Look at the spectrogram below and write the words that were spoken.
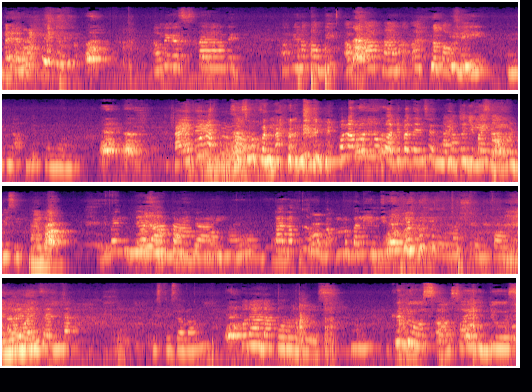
Ay, ano? Tapi kas ta, ang pinaka-bi, ang ata, naka- naka-play. Hindi na-update ko naman. Ay, ko na kung sasupan na. Kung naman mo ko, di ba din sa Ano to, di ba BGC? ina-produce ito? Ganda. Di ba din sa Bigay? Kala ko mab- mabalin ito. Ano man? Gusto sa bang? Punada puro juice. Ka-juice, oh. Soy juice.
